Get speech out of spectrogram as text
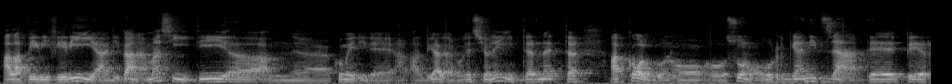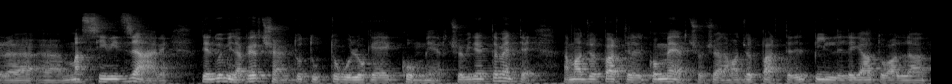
alla periferia di Panama City, eh, mm, come dire, al di là della connessione internet, accolgono, sono organizzate per eh, massimizzare del 2000% tutto quello che è commercio. Evidentemente la maggior parte del commercio, cioè la maggior parte del PIL è legato alla,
